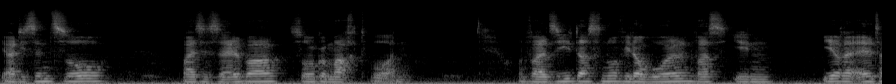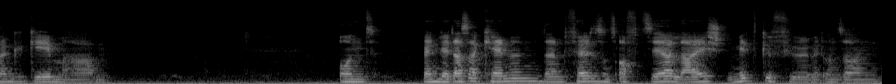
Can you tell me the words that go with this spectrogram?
ja, die sind so weil sie selber so gemacht wurden. Und weil sie das nur wiederholen, was ihnen ihre Eltern gegeben haben. Und wenn wir das erkennen, dann fällt es uns oft sehr leicht, Mitgefühl mit unseren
